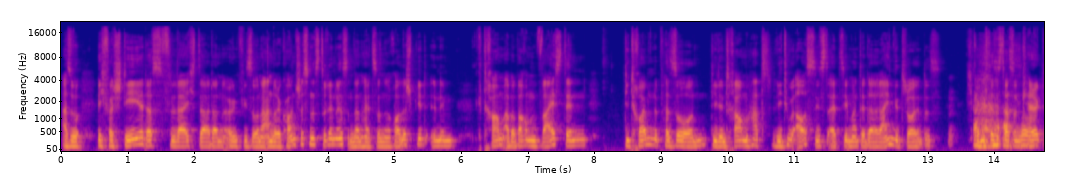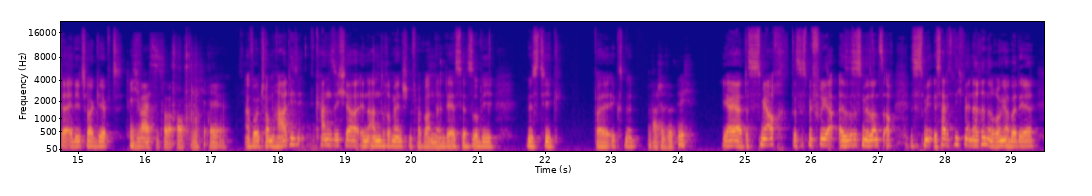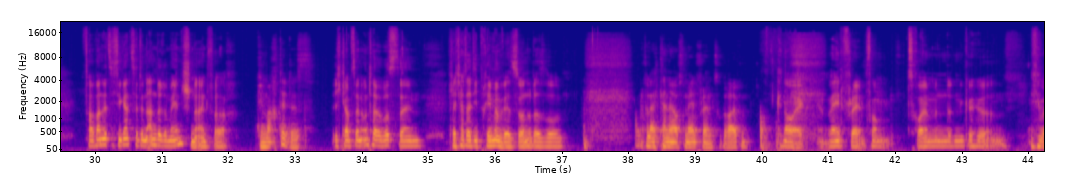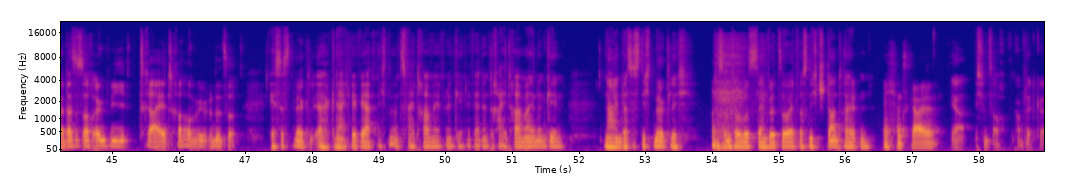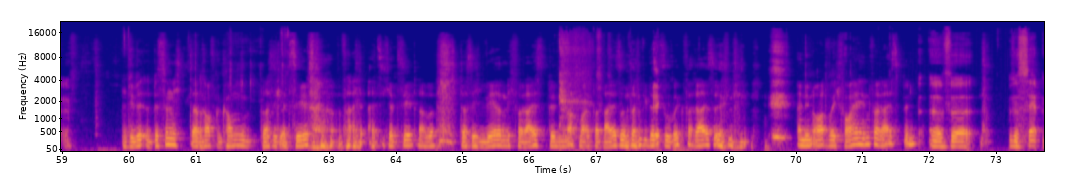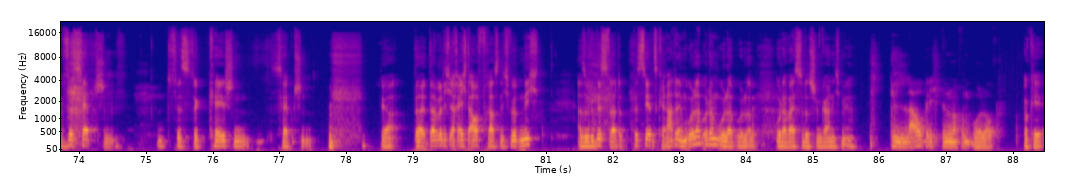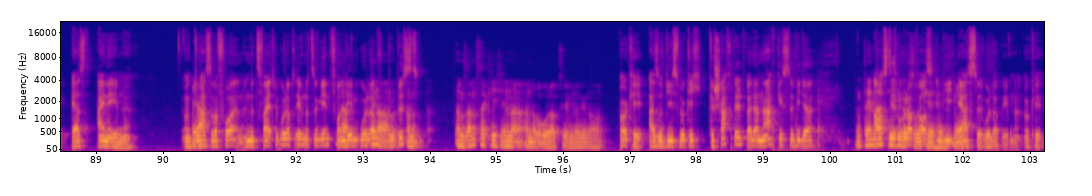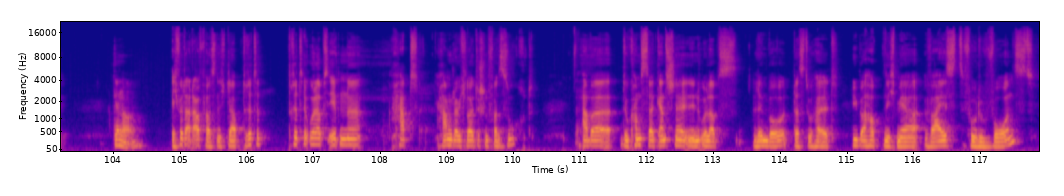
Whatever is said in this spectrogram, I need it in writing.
Also ich verstehe, dass vielleicht da dann irgendwie so eine andere Consciousness drin ist und dann halt so eine Rolle spielt in dem Traum, aber warum weiß denn die träumende Person, die den Traum hat, wie du aussiehst als jemand, der da reingejoint ist? Ich glaube nicht, dass es da so einen Ach so. Character Editor gibt. Ich weiß es doch auch nicht, ey. Obwohl Tom Hardy kann sich ja in andere Menschen verwandeln. Der ist ja so wie Mystique bei X-Men. Warte, wirklich? Ja, ja, das ist mir auch, das ist mir früher, also das ist mir sonst auch, das ist mir, das hatte ich nicht mehr in Erinnerung, aber der verwandelt sich die ganze Zeit in andere Menschen einfach. Wie macht er das? Ich glaube, sein Unterbewusstsein, vielleicht hat er die Premium-Version oder so. Vielleicht kann er aufs Mainframe zugreifen. Genau, Mainframe vom träumenden Gehirn. Aber das ist auch irgendwie drei Traumebenen so. Es ist wirklich, äh, nein, wir werden nicht nur in zwei Traumebenen gehen, wir werden in drei Traumebenen gehen. Nein, das ist nicht möglich. Das Unterbewusstsein wird so etwas nicht standhalten. Ich find's geil. Ja, ich find's auch komplett geil. Wie bi- bist du nicht darauf gekommen, was ich erzählt habe, als ich erzählt habe, dass ich während ich verreist bin, nochmal verreise und dann wieder zurück verreise in den, an den Ort, wo ich vorher hin verreist bin? Äh, the, the Deception. Vacationception. ja, da, da würde ich auch echt aufpassen. Ich würde nicht, also du bist, warte, bist du jetzt gerade im Urlaub oder im Urlaub Urlaub? Oder weißt du das schon gar nicht mehr? Glaube, ich bin noch im Urlaub. Okay, erst eine Ebene. Und du Ja. hast aber vor, in eine zweite Urlaubsebene zu gehen, von Ja, dem Urlaub, genau, wo du am- bist? Am, am Samstag gehe ich in eine andere Urlaubsebene, genau. okay, also die ist wirklich geschachtelt, weil danach gehst du wieder aus diesem Urlaub raus in die ja. erste Urlaubebene. Okay. Genau. Ich würde halt aufpassen. Ich glaube, dritte, dritte Urlaubsebene hat, haben, glaube ich, Leute schon versucht. Aber du kommst halt ganz schnell in den Urlaubslimbo, dass du halt überhaupt nicht mehr weißt, wo du wohnst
